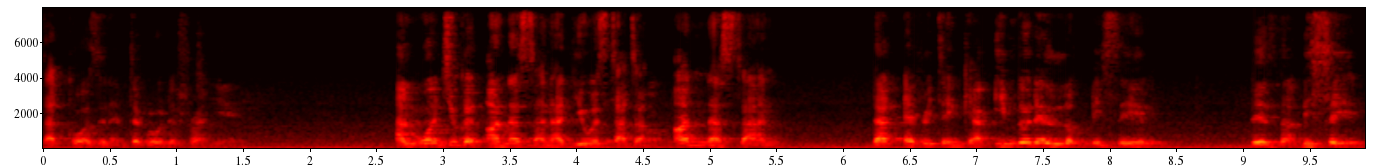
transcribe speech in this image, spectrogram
that causes them to grow different. Yeah. And once you can understand that, you will start to understand that everything can, even though they look the same, there's not the same.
